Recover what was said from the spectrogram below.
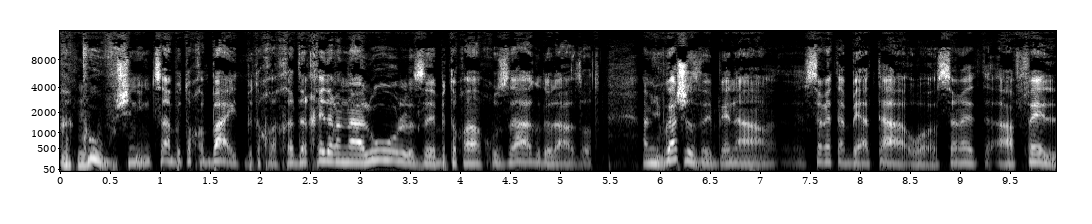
רקוב שנמצא בתוך הבית, בתוך החדר חדר הנעלול הזה, בתוך האחוזה הגדולה הזאת. המפגש הזה בין הסרט הבעתה או הסרט האפל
